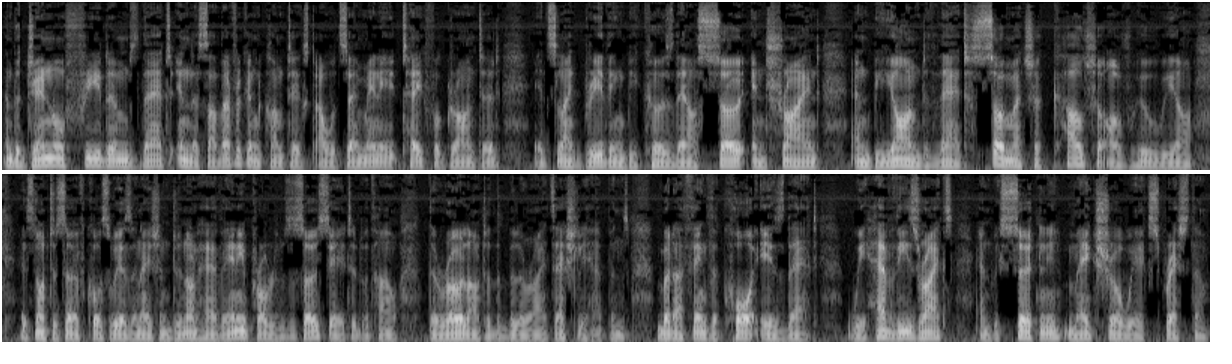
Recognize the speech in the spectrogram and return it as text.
and the general freedoms that, in the South African context, I would say many take for granted. It's like breathing because they are so enshrined, and beyond that, so much a culture of who we are. It's not to say, of course, we as a nation do not have any problems associated with how the rollout of the Bill of Rights actually happens, but I think the core is that we have these rights and we certainly make sure we express them.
